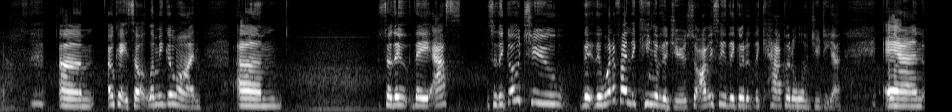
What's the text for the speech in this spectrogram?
Yeah. um, okay, so let me go on. Um, so they they ask, so they go to they, they want to find the king of the Jews. So obviously they go to the capital of Judea, and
